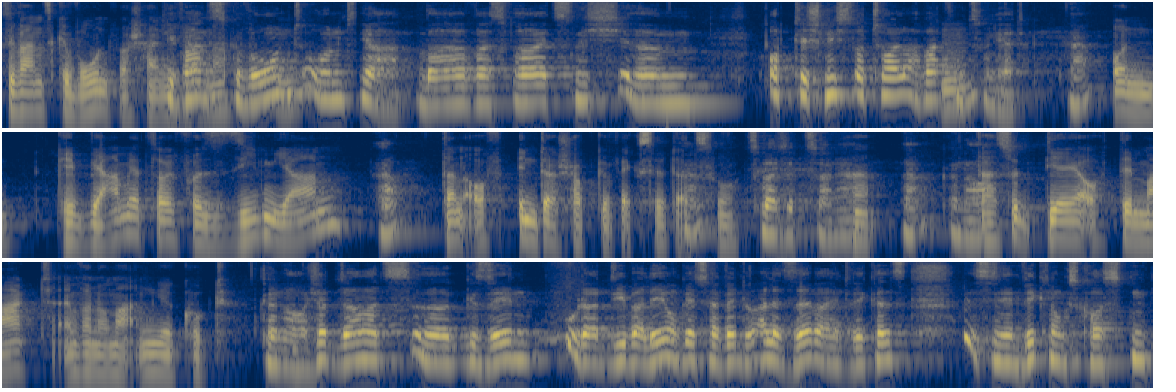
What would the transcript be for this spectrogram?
Sie waren es gewohnt wahrscheinlich. Sie waren es ne? gewohnt mhm. und ja, war, was war jetzt nicht ähm, optisch nicht so toll, aber hat mhm. funktioniert. Ja. Und wir haben jetzt, glaube ich, vor sieben Jahren ja. dann auf Intershop gewechselt dazu. Ja, 2017, ja. ja. genau. Da hast du dir ja auch den Markt einfach nochmal angeguckt. Genau, ich hatte damals äh, gesehen, oder die Überlegung ist ja, wenn du alles selber entwickelst, ist die Entwicklungskosten,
